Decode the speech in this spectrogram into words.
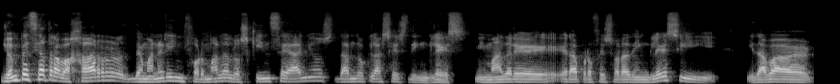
Yo empecé a trabajar de manera informal a los 15 años dando clases de inglés. Mi madre era profesora de inglés y, daba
